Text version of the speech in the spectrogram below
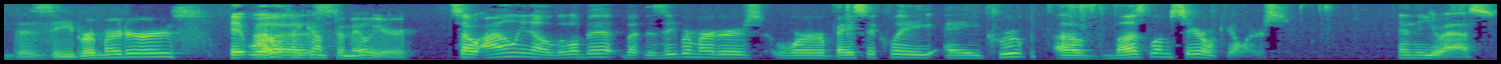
The zebra murderers? It was I don't think I'm familiar. so I only know a little bit, but the zebra murders were basically a group of Muslim serial killers in the U.S.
